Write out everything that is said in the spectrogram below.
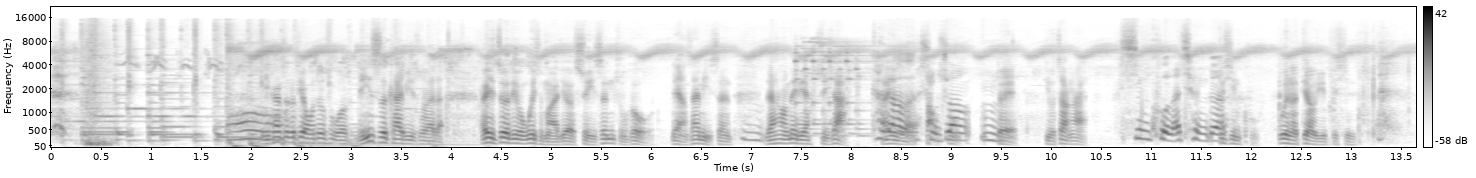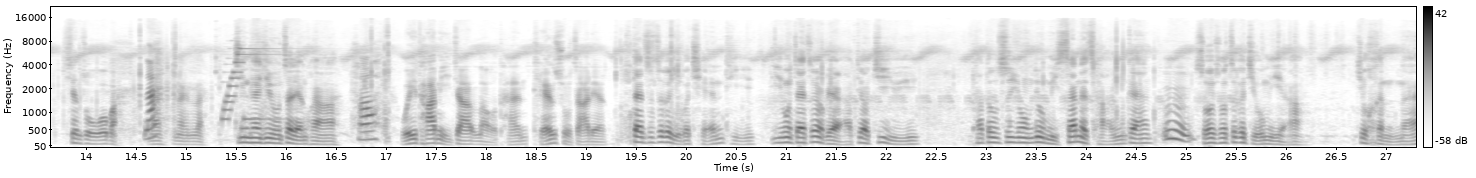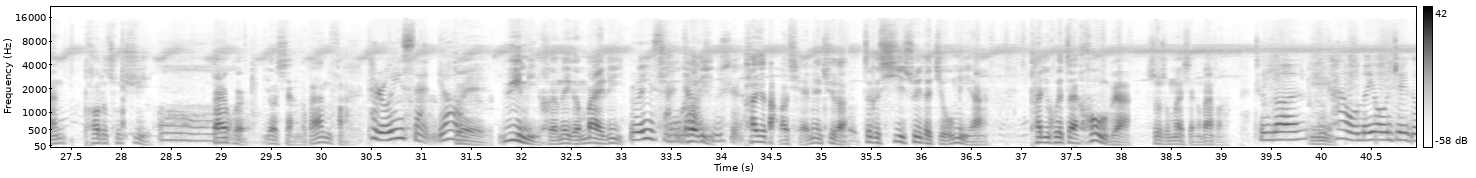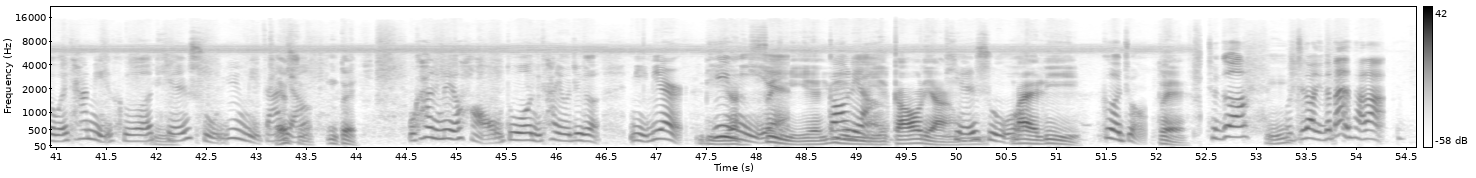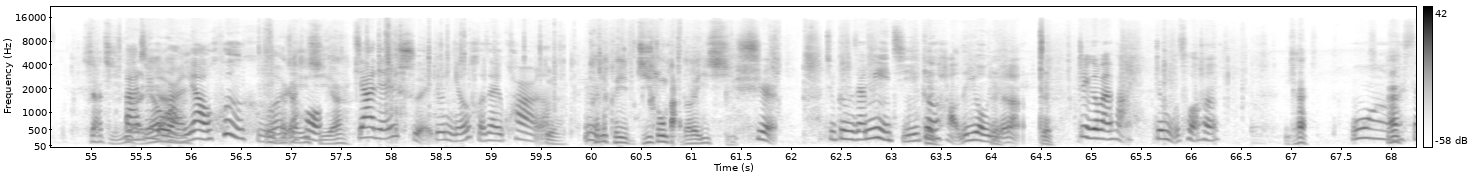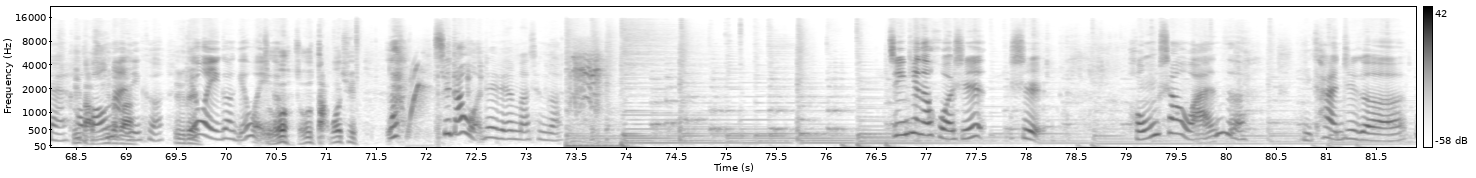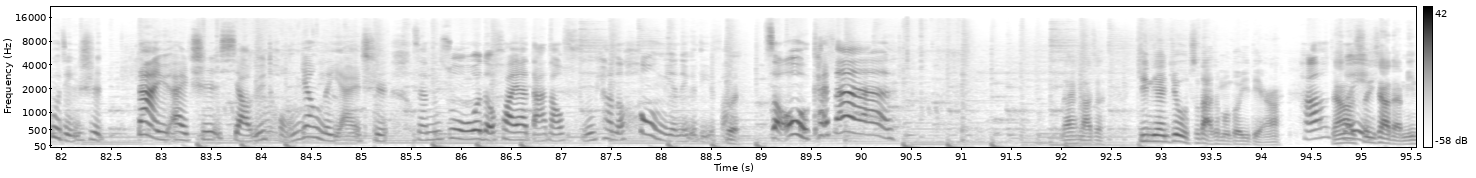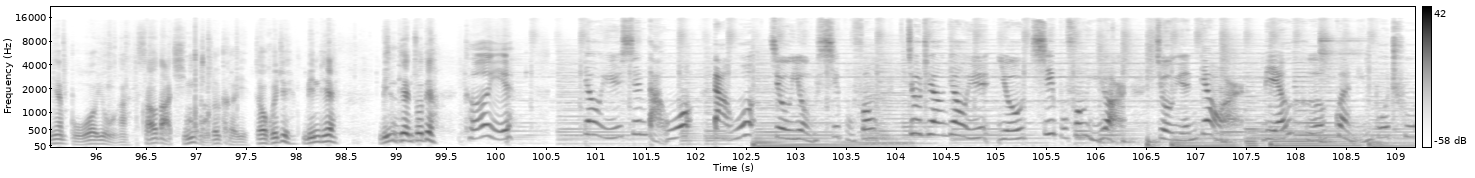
哦，你看这个钓窝都是我临时开辟出来的，而且这个地方为什么啊叫水深足够两三米深，然后那边水下还有到了树桩嗯对，有障碍，辛苦了，陈哥不。辛苦，为了钓鱼不辛苦。先做窝吧，来来来，今天就用这两款啊，好，维他米加老坛甜薯杂粮。但是这个有个前提，因为在这边啊钓鲫鱼，它都是用六米三的长竿，嗯，所以说这个九米啊就很难抛得出去。哦，待会儿要想个办法。它容易散掉。，对，玉米和那个麦粒容易散掉是不是，它就打到前面去了。这个细碎的酒米啊，它就会在后边，所以说我们要想个办法。陈哥，嗯你看我们用这个维他米和田鼠、玉米杂粮嗯，对，我看里面有好多，你看有这个米粒儿、玉米、碎米、玉米、高粱、高粱、甜薯麦粒，各种。对，陈哥，嗯我知道你的办法了，加几把这个饵料混合，然后一起啊加点水，就凝合在一块儿了对。，它就可以集中打到了一起。是，就更加密集、更好的诱鱼了。对，这个办法真不错哈。你看，哇哎塞，好饱满的一颗，对不对给我一个，给我一个走。走打过去。来，先打我这边吧，陈哥。今天的伙食是红烧丸子。你看这个，不仅是大鱼爱吃，小鱼同样的也爱吃。咱们做窝的话，要打到浮漂的后面那个地方。对，走，开饭。来拿着，今天就只打这么多一点啊，好，然后，剩下的明天补窝用啊，少打勤补都可以。走回去，明天，明天做钓。可以。钓鱼先打窝，打窝就用西部风，就这样钓鱼由西部风鱼饵、九元钓饵联合冠名播出。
